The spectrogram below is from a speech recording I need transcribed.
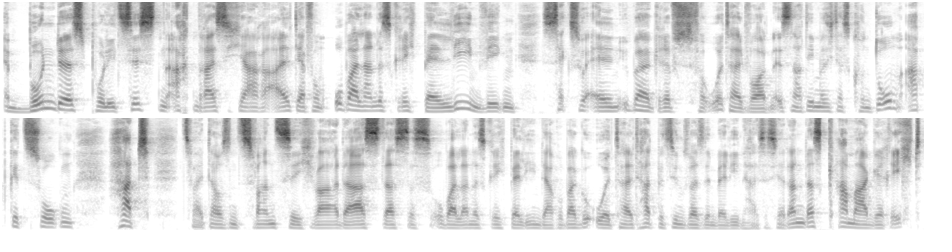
Bundespolizisten, 38 Jahre alt, der vom Oberlandesgericht Berlin wegen sexuellen Übergriffs verurteilt worden ist, nachdem er sich das Kondom abgezogen hat. 2020 war das, dass das Oberlandesgericht Berlin darüber geurteilt hat, beziehungsweise in Berlin heißt es ja dann das Kammergericht.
